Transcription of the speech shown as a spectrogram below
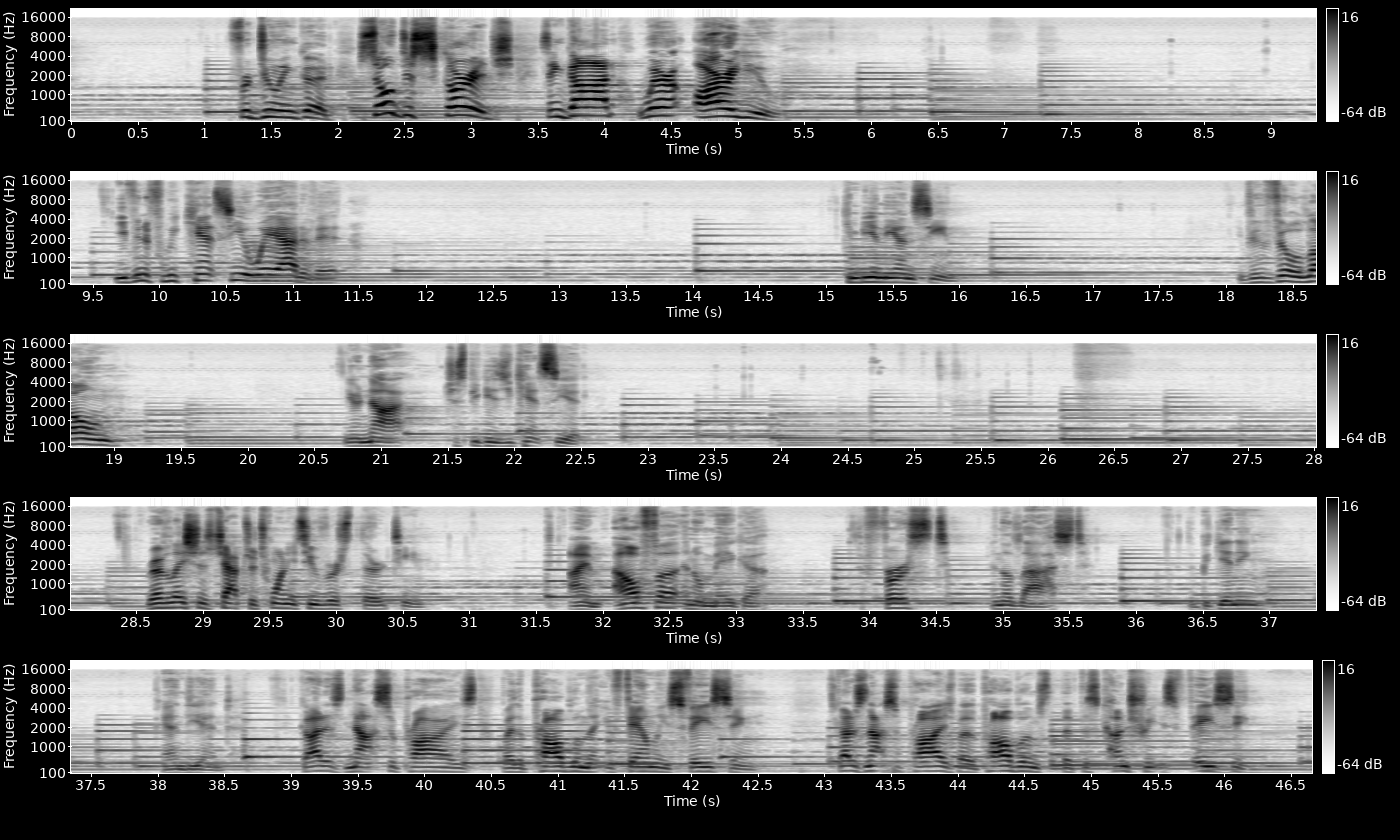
for doing good, so discouraged, saying, God, where are you? Even if we can't see a way out of it, it can be in the unseen. If you feel alone, you're not just because you can't see it. Revelations chapter 22, verse 13. I am Alpha and Omega, the first and the last, the beginning and the end. God is not surprised by the problem that your family is facing. God is not surprised by the problems that this country is facing.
